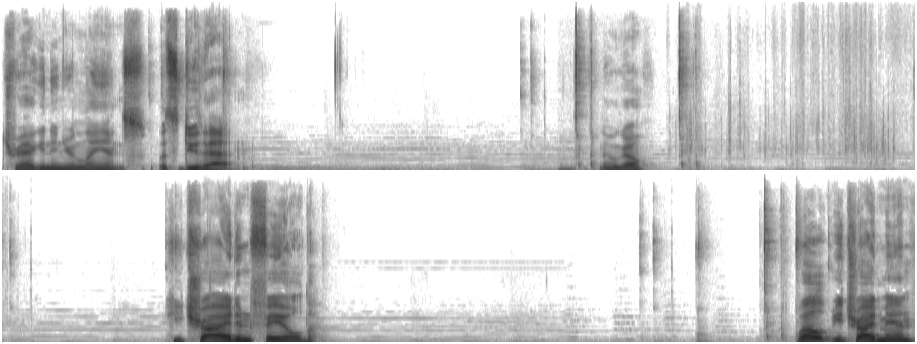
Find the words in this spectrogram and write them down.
Dragon in your lands. Let's do that. There we go. He tried and failed. Well, you tried, man.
